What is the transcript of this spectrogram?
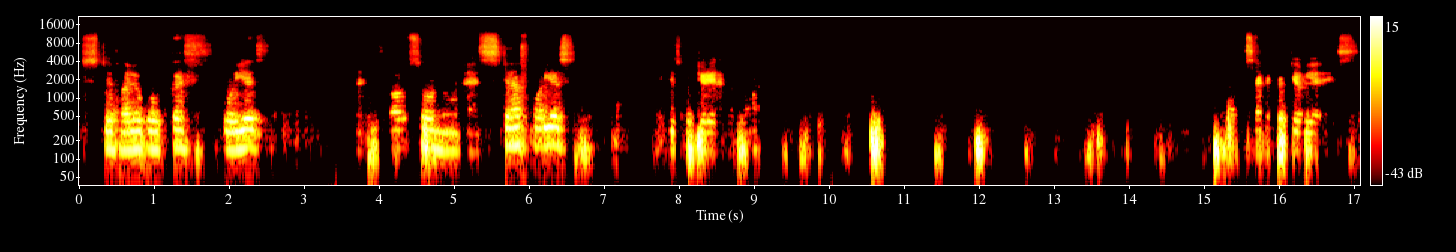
Staphylococcus aureus and is also known as Staph aureus. It is bacteria number one. Second bacteria is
